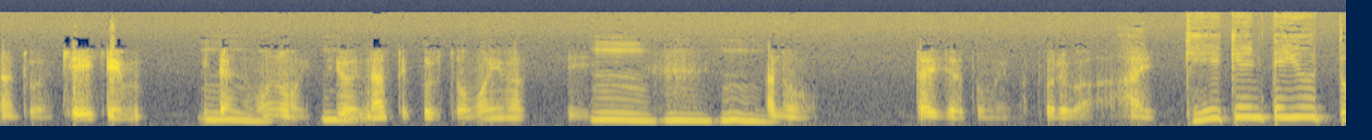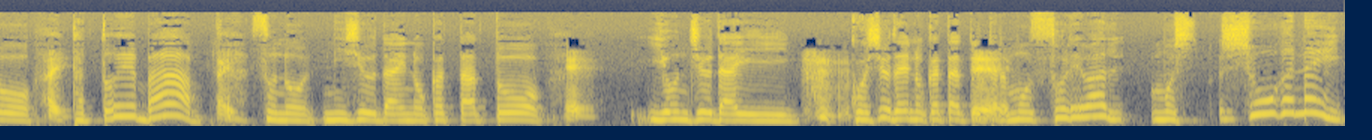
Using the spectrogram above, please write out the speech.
なんとか経験みたいなものを必要になってくると思いますし、あの大事だと思います。それは、はい、経験っていうと、はい、例えば、はい、その20代の方と、ええ40代50代の方って言ったら、もうそれはもうしょうがない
